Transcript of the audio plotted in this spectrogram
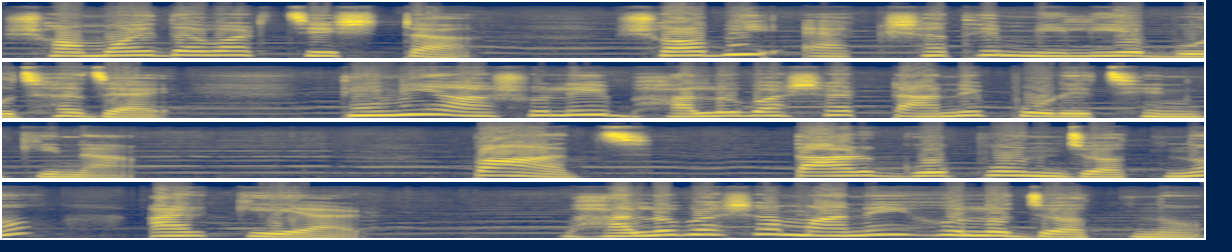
সময় দেওয়ার চেষ্টা, সবই একসাথে মিলিয়ে বোঝা যায় তিনি আসলেই ভালোবাসার টানে পড়েছেন কিনা। পাঁচ, তার গোপন যত্ন আর কেয়ার। ভালোবাসা মানেই হলো যত্ন।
